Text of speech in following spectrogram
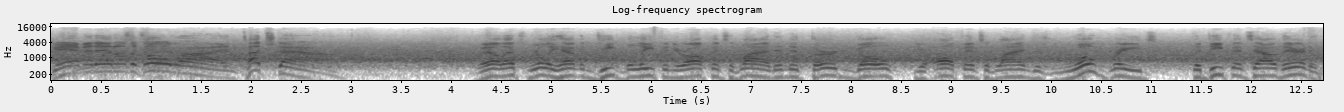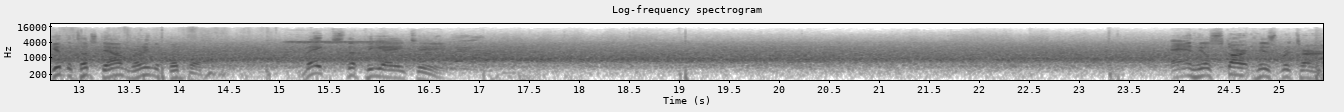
jam it in on the goal line. Touchdown. Well, that's really having deep belief in your offensive line. In the third and goal, your offensive line just road grades the defense out there to get the touchdown running the football. Makes the PAT. And he'll start his return.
